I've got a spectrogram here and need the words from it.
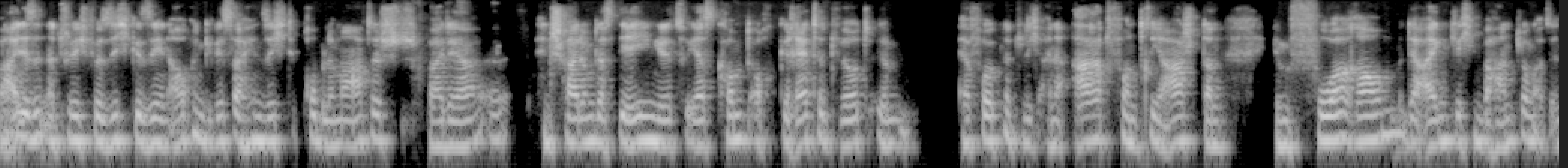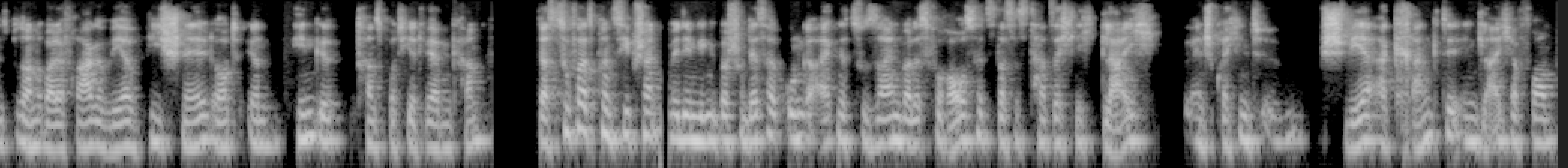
Beide sind natürlich für sich gesehen auch in gewisser Hinsicht problematisch. Bei der äh, Entscheidung, dass derjenige, der zuerst kommt, auch gerettet wird, ähm, erfolgt natürlich eine Art von Triage dann im Vorraum der eigentlichen Behandlung, also insbesondere bei der Frage, wer wie schnell dort hingetransportiert werden kann. Das Zufallsprinzip scheint mir demgegenüber schon deshalb ungeeignet zu sein, weil es voraussetzt, dass es tatsächlich gleich entsprechend äh, schwer Erkrankte in gleicher Form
